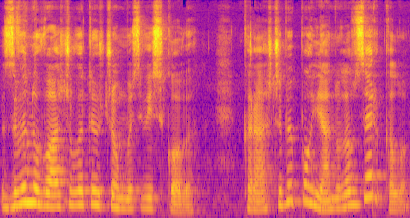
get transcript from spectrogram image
звинувачувати в чомусь військових? Краще би поглянула в зеркало.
